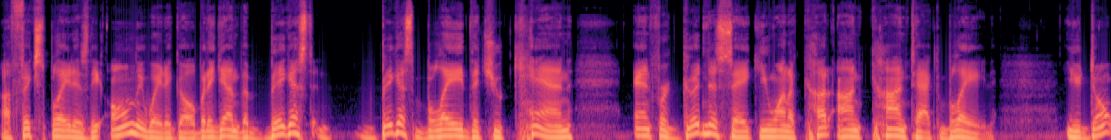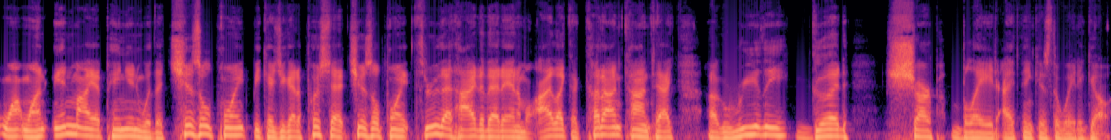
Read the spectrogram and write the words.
a fixed blade is the only way to go. But again, the biggest biggest blade that you can. And for goodness sake, you want a cut on contact blade. You don't want one, in my opinion, with a chisel point because you got to push that chisel point through that hide of that animal. I like a cut on contact, a really good, sharp blade, I think is the way to go.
